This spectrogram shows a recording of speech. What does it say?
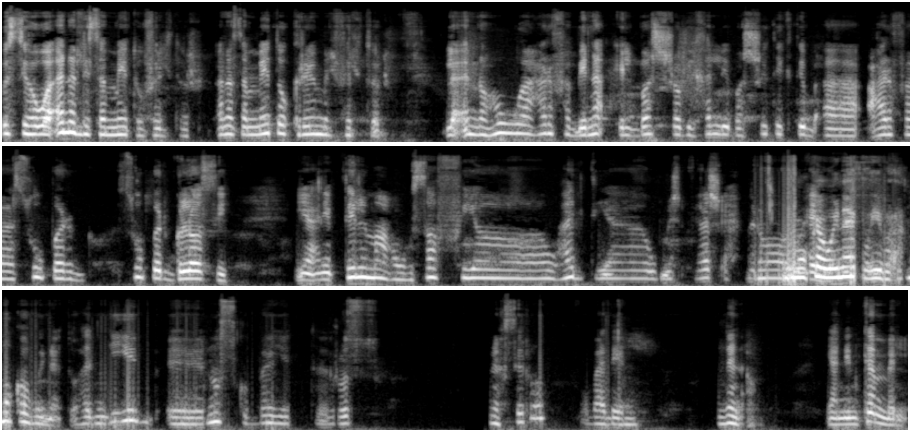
بصي هو أنا اللي سميته فلتر. أنا سميته كريم الفلتر. لأنه هو عارفة بنقي البشرة بيخلي بشرتك تبقى عارفة سوبر سوبر جلوسي يعني بتلمع وصافية وهادية ومش فيهاش احمرار. مكوناته إيه بقى؟ مكوناته. هنجيب آه، نص كوباية رز نغسله وبعدين ننقعه. يعني نكمل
